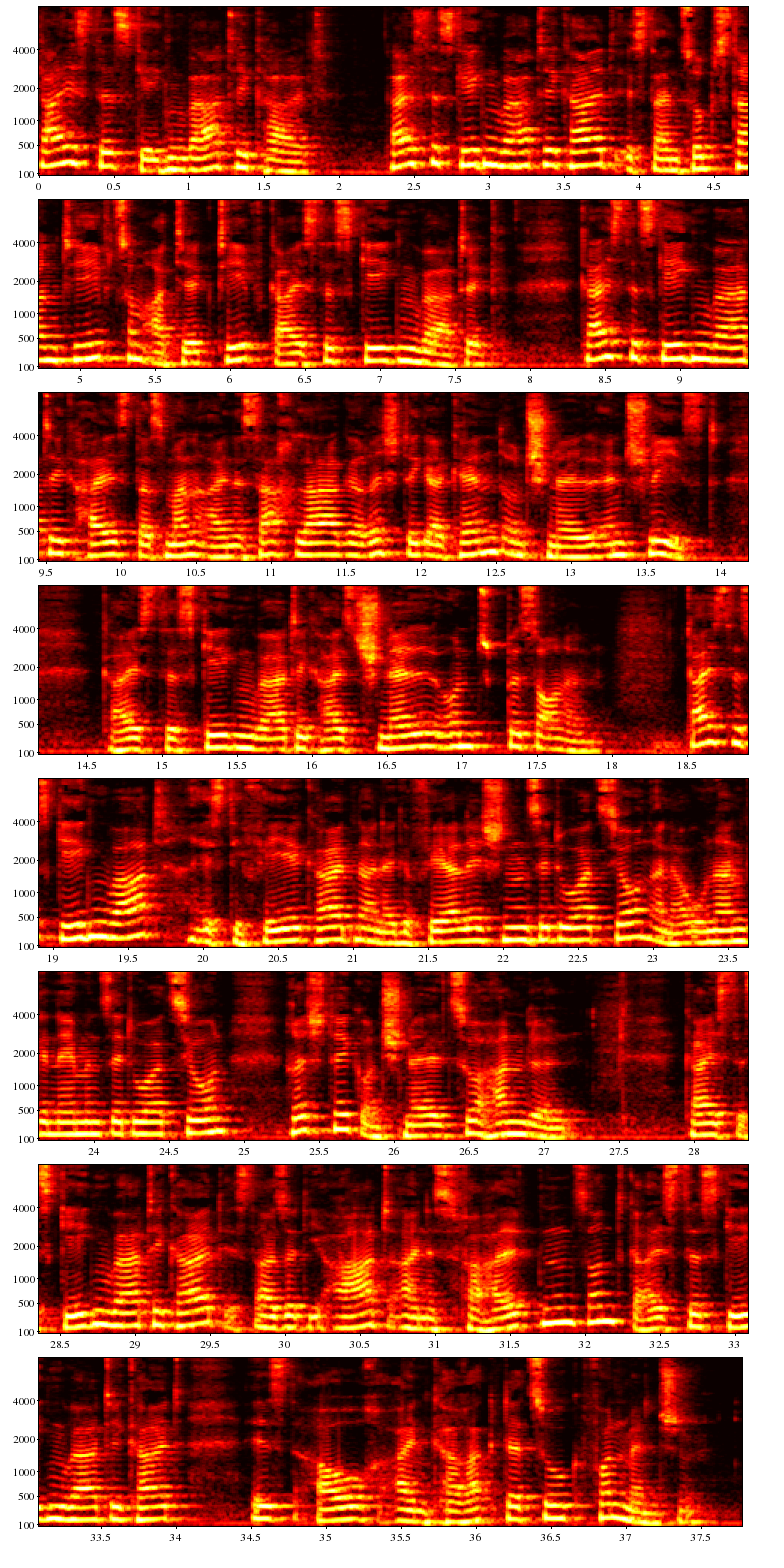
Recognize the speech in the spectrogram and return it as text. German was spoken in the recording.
Geistesgegenwärtigkeit. Geistesgegenwärtigkeit ist ein Substantiv zum Adjektiv geistesgegenwärtig. Geistesgegenwärtig heißt, dass man eine Sachlage richtig erkennt und schnell entschließt. Geistesgegenwärtig heißt schnell und besonnen. Geistesgegenwart ist die Fähigkeit in einer gefährlichen Situation, einer unangenehmen Situation, richtig und schnell zu handeln. Geistesgegenwärtigkeit ist also die Art eines Verhaltens und Geistesgegenwärtigkeit ist auch ein Charakterzug von Menschen.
